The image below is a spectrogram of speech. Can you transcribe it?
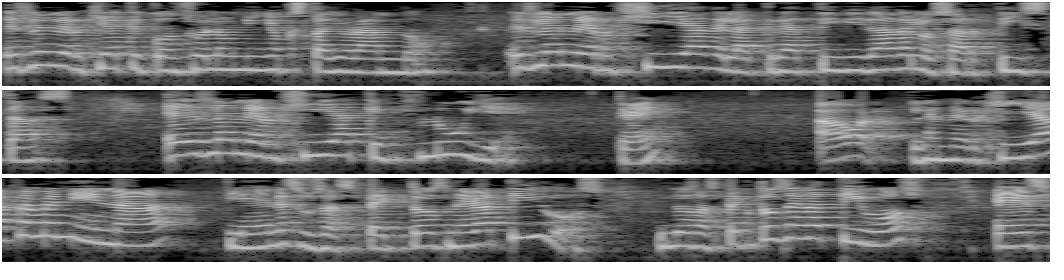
Es la energía que consuela a un niño que está llorando. Es la energía de la creatividad de los artistas. Es la energía que fluye. Ahora, la energía femenina tiene sus aspectos negativos. Y los aspectos negativos es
